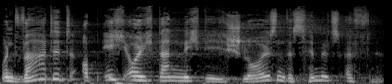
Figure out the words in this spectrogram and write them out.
und wartet, ob ich euch dann nicht die Schleusen des Himmels öffne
